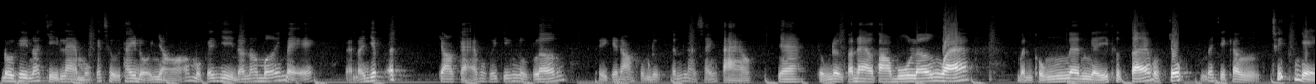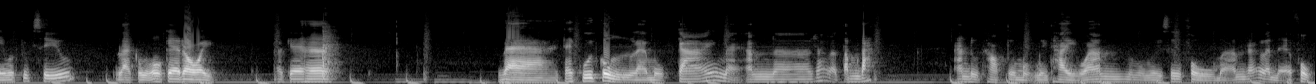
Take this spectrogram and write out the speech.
Đôi khi nó chỉ là một cái sự thay đổi nhỏ một cái gì đó nó mới mẻ và nó giúp ích cho cả một cái chiến lược lớn. Thì cái đó cũng được tính là sáng tạo nha. Cũng đừng có đeo to bu lớn quá. Mình cũng nên nghĩ thực tế một chút nó chỉ cần thuyết nhẹ một chút xíu là cũng ok rồi. Ok ha. Và cái cuối cùng là một cái mà anh ờ, rất là tâm đắc anh được học từ một người thầy của anh, một người sư phụ mà anh rất là nể phục.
